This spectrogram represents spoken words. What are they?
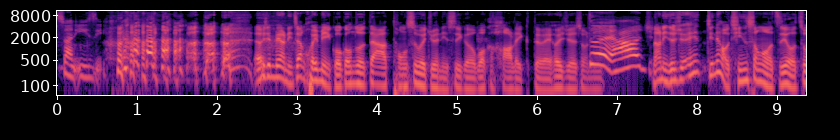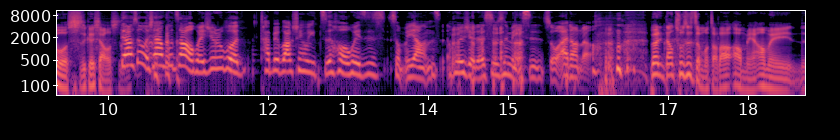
算 easy，而且没有你这样回美国工作，大家同事会觉得你是一个 workaholic，对不对？会觉得说你，对，然后然后你就觉得，哎，今天好轻松哦，只有做十个小时对。啊，所以我现在不知道我回去如果他被 blockchain week 之后会是什么样子，会觉得是不是没事做？I don't know。不然你当初是怎么找到奥美？奥美呃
